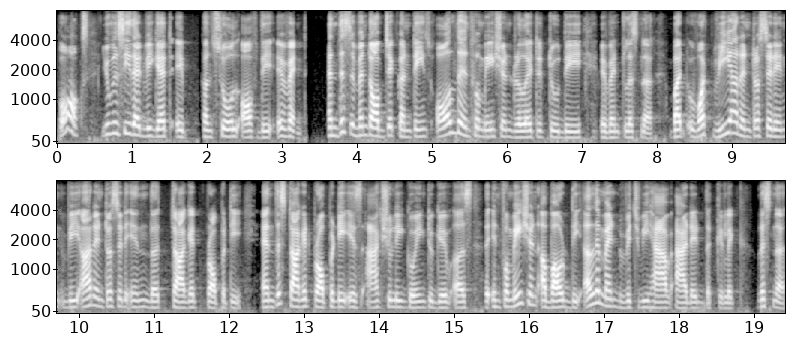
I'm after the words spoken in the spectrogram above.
box, you will see that we get a console of the event and this event object contains all the information related to the event listener. But what we are interested in we are interested in the target property. And this target property is actually going to give us the information about the element which we have added the click listener.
